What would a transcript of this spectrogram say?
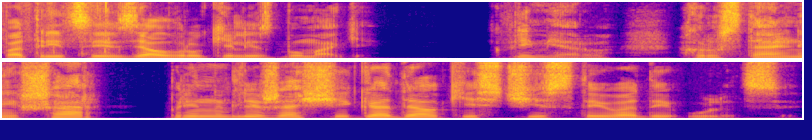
Патриций взял в руки лист бумаги. «К примеру, хрустальный шар, принадлежащий гадалке с чистой воды улицы.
